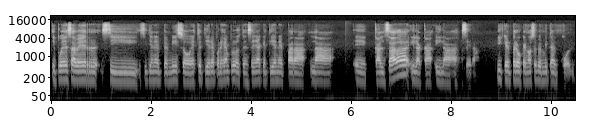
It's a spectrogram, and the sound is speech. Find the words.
y puedes saber si, si tiene permiso. Este tiene, por ejemplo, te enseña que tiene para la eh, calzada y la, y la acera, y que, pero que no se permite alcohol.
